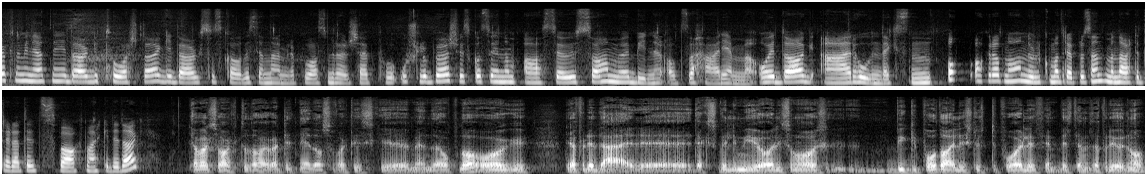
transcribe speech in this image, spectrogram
Til Økonominyhetene i dag, torsdag. I dag så skal vi se nærmere på hva som rører seg på Oslo Børs. Vi skal også innom Asia og USA, men vi begynner altså her hjemme. Og I dag er hovedindeksen opp akkurat nå, 0,3% men det har vært et relativt svakt marked i dag. Det har vært svakt, og det har vært litt ned også, faktisk. eh, Men det er opp nå. Og det er fordi det er, eh, det er ikke så veldig mye å, liksom, å bygge på, da, eller slutte på, eller bestemme seg for å gjøre noe.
